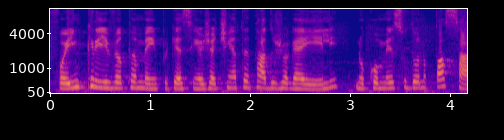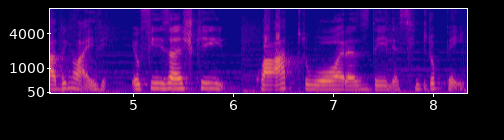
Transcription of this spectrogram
foi incrível também, porque assim, eu já tinha tentado jogar ele no começo do ano passado em live. Eu fiz acho que quatro horas dele, assim, dropei.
